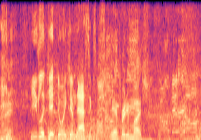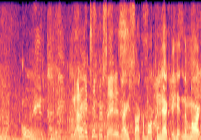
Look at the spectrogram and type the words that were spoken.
He's legit doing gymnastics on him. Yeah, pretty much. Oh, He got him at 10%. It's, nice soccer ball connected, hitting the mark.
